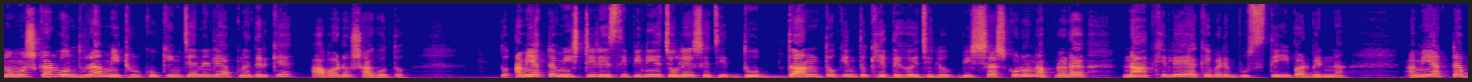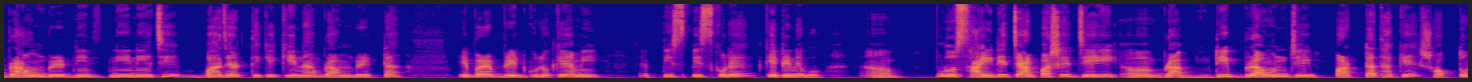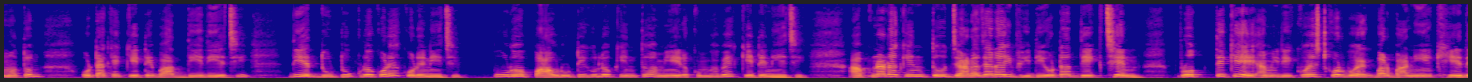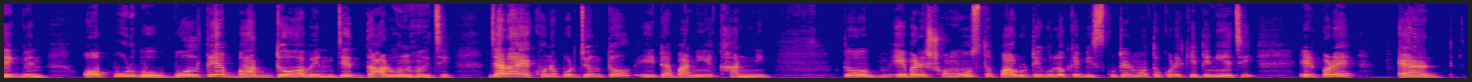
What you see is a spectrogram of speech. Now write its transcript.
নমস্কার বন্ধুরা, মিঠুর কুকিং চ্যানেলে আপনাদেরকে আবারও স্বাগত। তো আমি একটা মিষ্টি রেসিপি নিয়ে চলে এসেছি, দুর্দান্ত কিন্তু খেতে হয়েছিল। বিশ্বাস করুন, আপনারা না খেলে একেবারে বুঝতেই পারবেন না। আমি একটা ব্রাউন ব্রেড নিয়ে নিয়েছি, বাজার থেকে কেনা ব্রাউন ব্রেডটা। এবারে ব্রেডগুলোকে আমি পিস পিস করে কেটে নেব। পুরো সাইডে চারপাশে যেই ডিপ ব্রাউন যে পার্টটা থাকে, শক্ত মতন, ওটাকে কেটে বাদ দিয়ে দিয়েছি। দিয়ে দু টুকরো করে করে নিয়েছি। পুরো পাউরুটিগুলো কিন্তু আমি এরকমভাবে কেটে নিয়েছি। আপনারা কিন্তু যারা যারা এই ভিডিওটা দেখছেন, প্রত্যেকে আমি রিকোয়েস্ট করব একবার বানিয়ে খেয়ে দেখবেন। অপূর্ব, বলতে বাধ্য হবেন যে দারুণ হয়েছে। যারা এখনও পর্যন্ত এটা বানিয়ে খাননি। তো এবারে সমস্ত পাউরুটিগুলোকে বিস্কুটের মতো করে কেটে নিয়েছি। এরপরে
